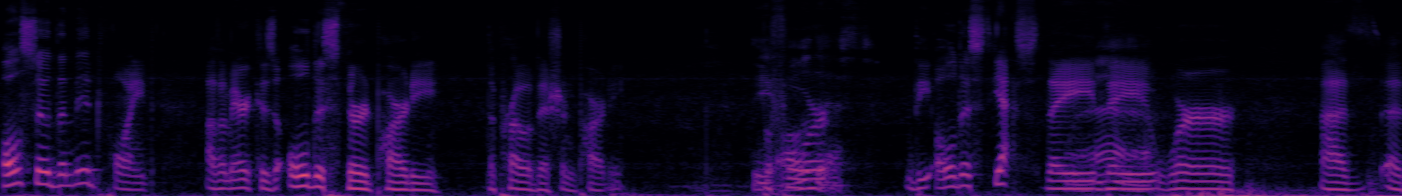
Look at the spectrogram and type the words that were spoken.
also the midpoint of America's oldest third party, the Prohibition Party. The Before- oldest. the oldest yes. They they Ah. were uh, uh,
